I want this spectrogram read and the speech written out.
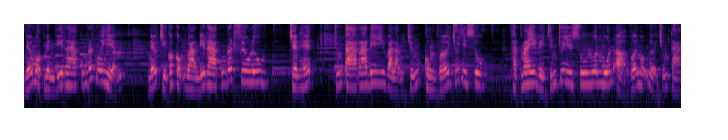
Nếu một mình đi ra cũng rất nguy hiểm, nếu chỉ có cộng đoàn đi ra cũng rất phiêu lưu. Trên hết, chúng ta ra đi và làm chứng cùng với Chúa Giêsu. Thật may vì chính Chúa Giêsu luôn muốn ở với mỗi người chúng ta.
